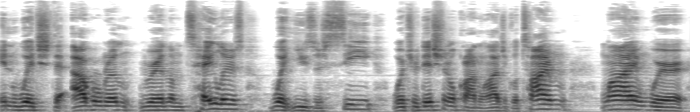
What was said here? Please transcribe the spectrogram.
in which the algorithm tailors what users see, with traditional chronological timeline where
